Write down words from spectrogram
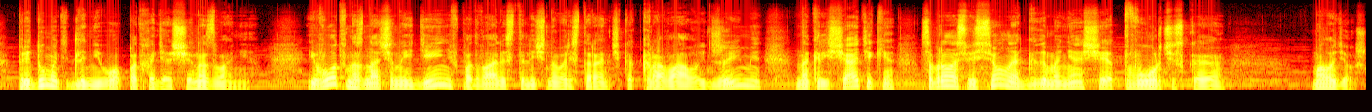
– придумать для него подходящее название. И вот в назначенный день в подвале столичного ресторанчика «Кровавый Джимми» на Крещатике собралась веселая, гомонящая, творческая молодежь.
